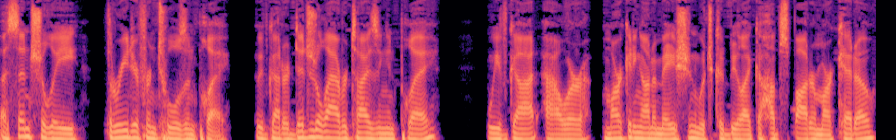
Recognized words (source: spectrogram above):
essentially three different tools in play. We've got our digital advertising in play. We've got our marketing automation, which could be like a HubSpot or Marketo.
